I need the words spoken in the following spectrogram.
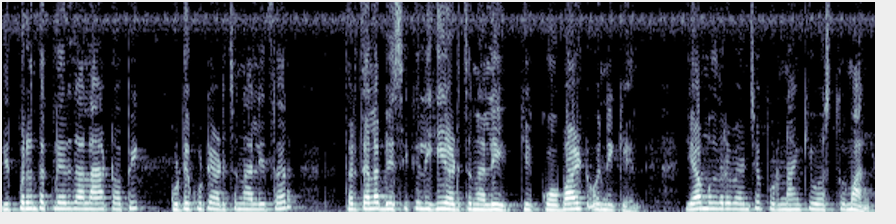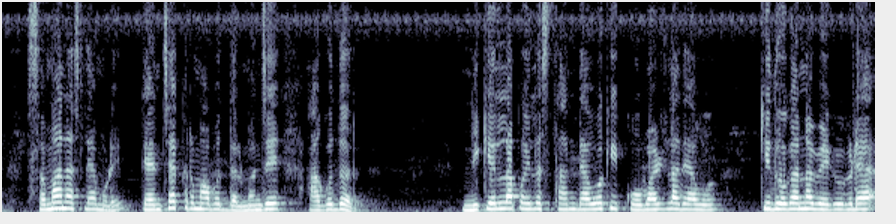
इथपर्यंत क्लिअर झाला हा टॉपिक कुठे कुठे अडचण आली तर? तर त्याला बेसिकली ही अडचण आली की कोबाल्ट व निकेल या मूलद्रव्यांचे पूर्णांकी वस्तुमान समान असल्यामुळे त्यांच्या क्रमाबद्दल म्हणजे अगोदर निकेलला पहिलं स्थान द्यावं की कोबाल्टला द्यावं? की दोघांना वेगवेगळ्या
